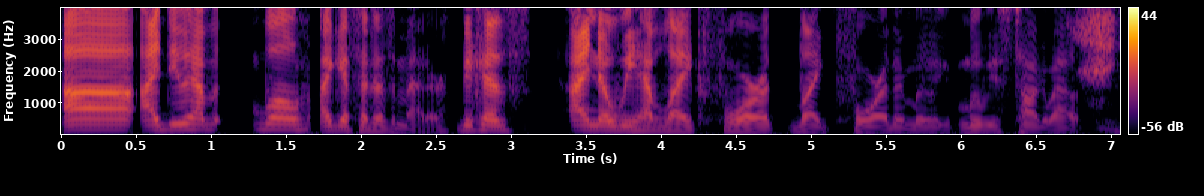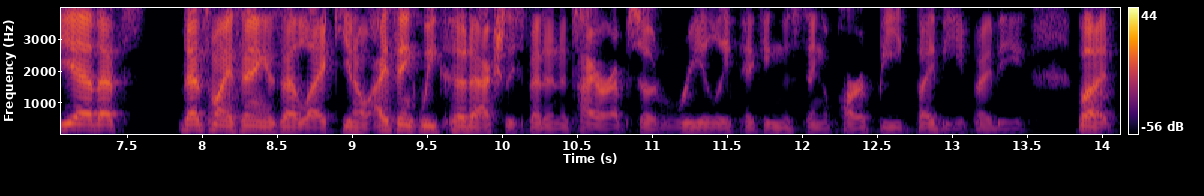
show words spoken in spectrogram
Uh, I do have. Well, I guess that doesn't matter because I know we have like four, like four other movie, movies to talk about. yeah. That's that's my thing. Is that like you know I think we could actually spend an entire episode really picking this thing apart, beat by beat by beat, but.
